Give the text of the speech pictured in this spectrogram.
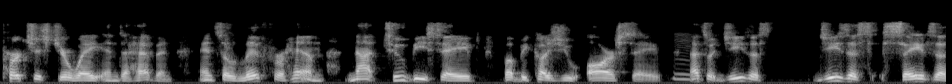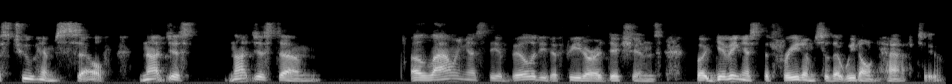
purchased your way into heaven. And so live for him, not to be saved, but because you are saved. Mm. That's what Jesus, Jesus saves us to himself, not just, not just, um, allowing us the ability to feed our addictions, but giving us the freedom so that we don't have to.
